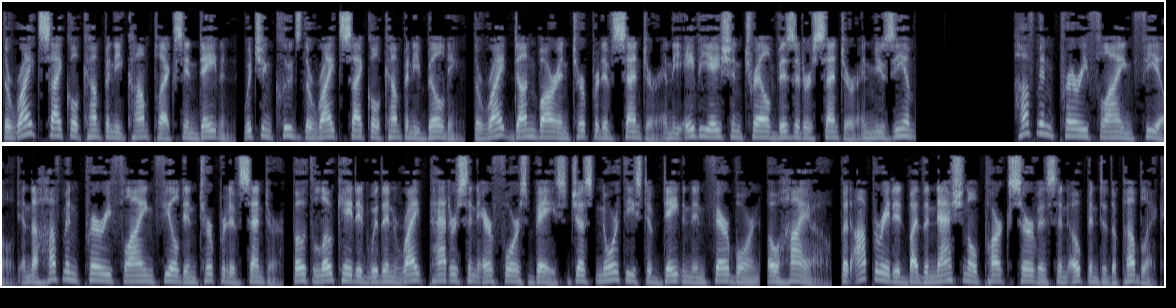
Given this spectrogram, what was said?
the Wright Cycle Company complex in Dayton, which includes the Wright Cycle Company building, the Wright Dunbar Interpretive Center and the Aviation Trail Visitor Center and Museum Huffman Prairie Flying Field and the Huffman Prairie Flying Field Interpretive Center, both located within Wright-Patterson Air Force Base just northeast of Dayton in Fairborn, Ohio, but operated by the National Park Service and open to the public.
